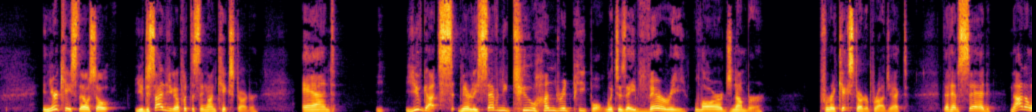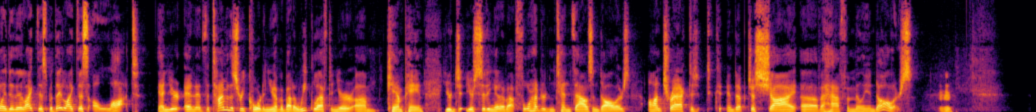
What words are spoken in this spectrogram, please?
in your case though. So you decided you're going to put this thing on Kickstarter, and you've got nearly 7,200 people, which is a very large number for a Kickstarter project, that have said not only do they like this, but they like this a lot and you're and at the time of this recording, you have about a week left in your um, campaign. You're you're sitting at about four hundred and ten thousand dollars, on track to, to, end up just shy of a half a million dollars. Mm-hmm.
